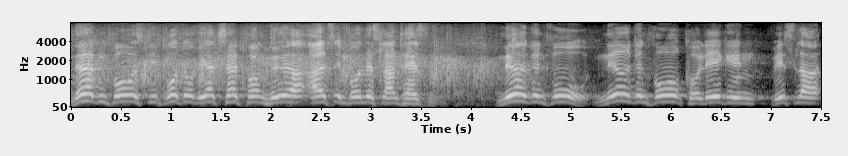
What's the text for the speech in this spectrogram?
Nirgendwo ist die Bruttowertschöpfung höher als im Bundesland Hessen. Nirgendwo, nirgendwo, Kollegin Wissler,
